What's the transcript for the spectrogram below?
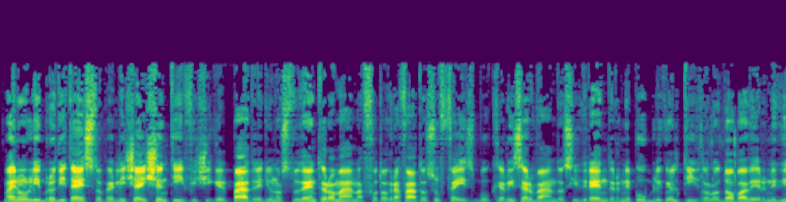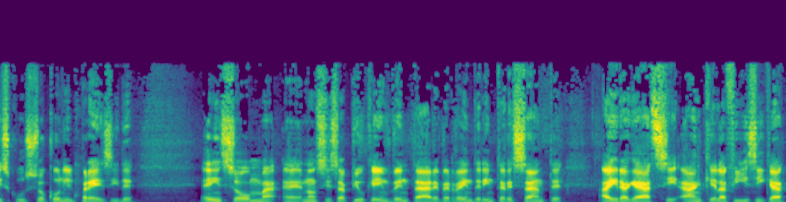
ma in un libro di testo per licei scientifici che il padre di uno studente romano ha fotografato su Facebook, riservandosi di renderne pubblico il titolo dopo averne discusso con il preside. E insomma, eh, non si sa più che inventare per rendere interessante ai ragazzi anche la fisica.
